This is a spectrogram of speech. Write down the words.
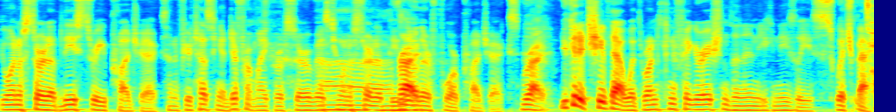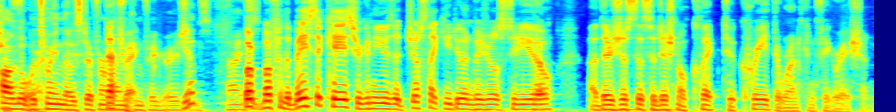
you want to start up these three projects, and if you're testing a different microservice, you want to start Ah, up these right. other four projects. Right. You could achieve that with run configurations, and then you can easily switch back and Toggle forth. between those different That's run right. configurations. Nice. But, but for the basic case, you're going to use it just like you do in Visual Studio. Uh, there's just this additional click to create the run configuration.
